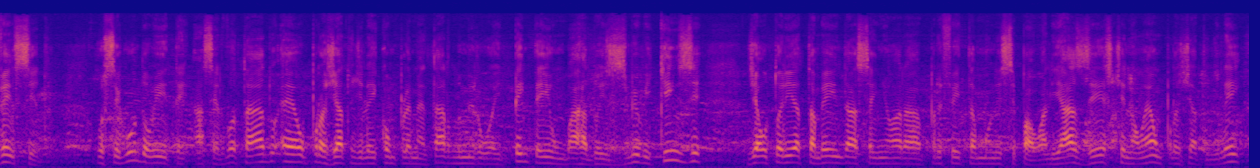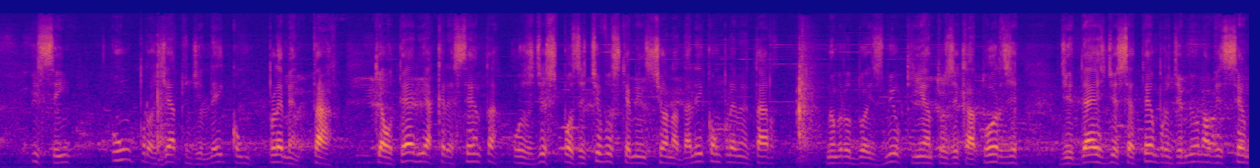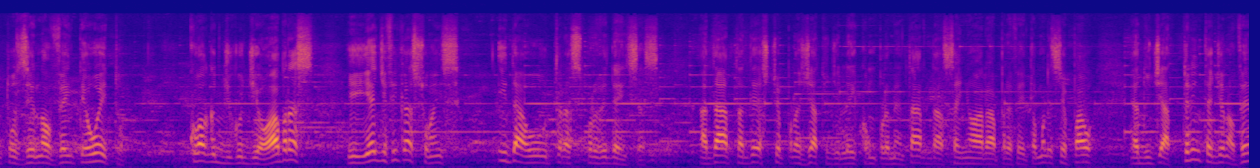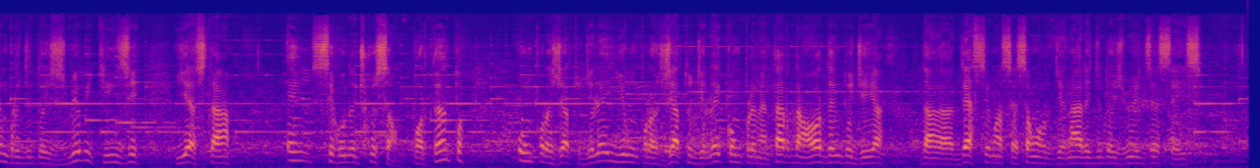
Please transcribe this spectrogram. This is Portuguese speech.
vencido. O segundo item a ser votado é o projeto de lei complementar número 81/2015, de autoria também da senhora prefeita municipal. Aliás, este não é um projeto de lei, e sim um projeto de lei complementar, que altera e acrescenta os dispositivos que menciona da lei complementar número 2514, de 10 de setembro de 1998, Código de Obras e Edificações e da outras providências. A data deste projeto de lei complementar da senhora prefeita municipal é do dia 30 de novembro de 2015 e está em segunda discussão. Portanto, um projeto de lei e um projeto de lei complementar na ordem do dia da décima sessão ordinária de 2016,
